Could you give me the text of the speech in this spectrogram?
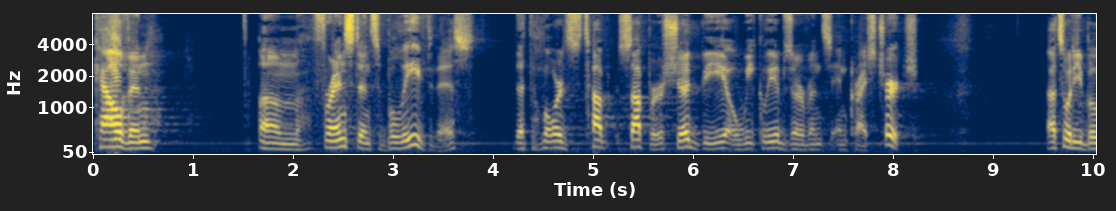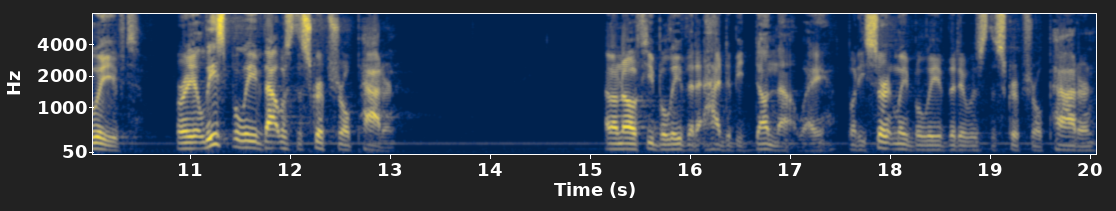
Calvin, um, for instance, believed this. that the Lord's Supper should be a weekly observance in Christ's Church. That's what he believed, or he at least believed that was the scriptural pattern. I don't know if he believed that it had to be done that way, but he certainly believed that it was the scriptural pattern.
